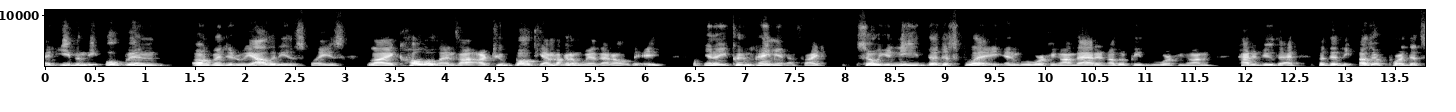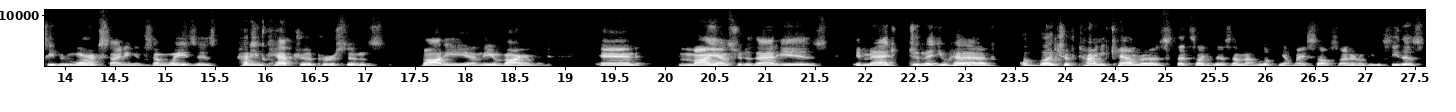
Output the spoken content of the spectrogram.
And even the open augmented reality displays like HoloLens are, too bulky. I'm not going to wear that all day. You know, you couldn't pay me enough, right? so you need the display and we're working on that and other people working on how to do that but then the other part that's even more exciting in some ways is how do you capture the person's body and the environment and my answer to that is imagine that you have a bunch of tiny cameras that's like this i'm not looking at myself so i don't know if you can see this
